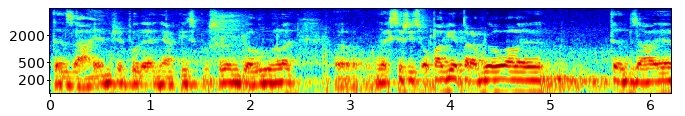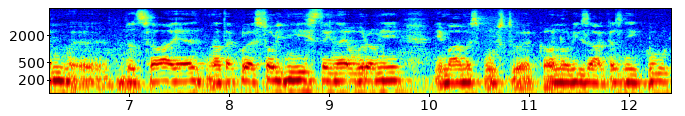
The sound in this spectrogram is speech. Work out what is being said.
ten zájem, že bude nějakým způsobem dolů, ale nechci říct, opak je pravdou, ale ten zájem docela je na takové solidní stejné úrovni. I máme spoustu jako nových zákazníků,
